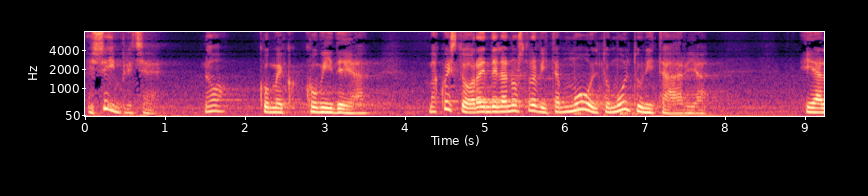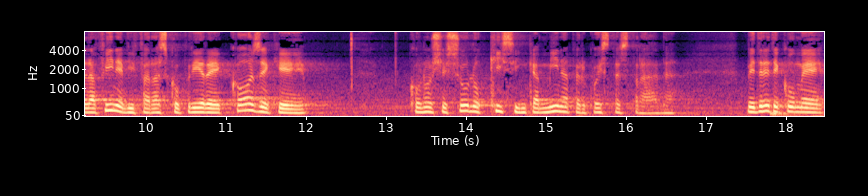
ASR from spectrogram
è semplice, no? Come, come idea, ma questo rende la nostra vita molto, molto unitaria. E alla fine vi farà scoprire cose che conosce solo chi si incammina per questa strada. Vedrete come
